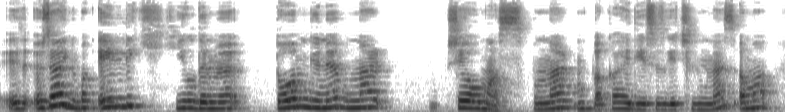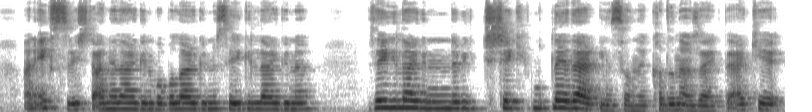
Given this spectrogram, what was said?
e, özel gün bak evlilik yıldönümü, doğum günü bunlar şey olmaz. Bunlar mutlaka hediyesiz geçirilmez ama hani ekstra işte anneler günü, babalar günü, sevgililer günü. Sevgililer gününde bir çiçek mutlu eder insanı, kadına özellikle. Erkeğe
